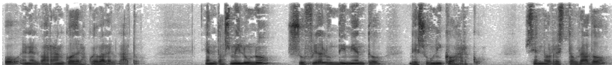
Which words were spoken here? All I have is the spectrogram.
o en el barranco de la Cueva del Gato. En 2001 sufrió el hundimiento de su único arco, siendo restaurado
